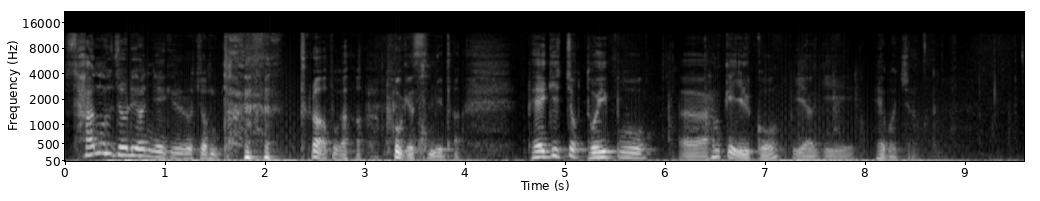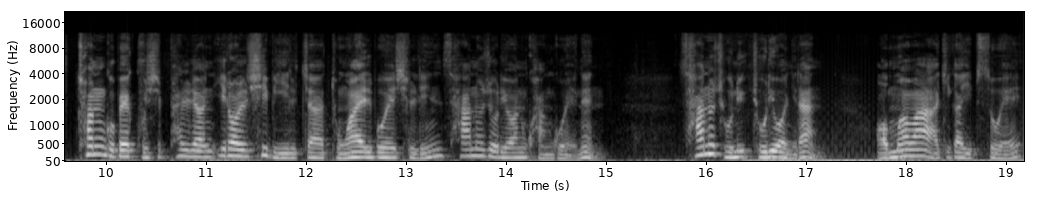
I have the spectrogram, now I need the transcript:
산후조리원 얘기로 좀 들어가 보겠습니다. 배기 쪽 도입부 어, 함께 읽고 이야기해 보죠. 1998년 1월 12일자 동아일보에 실린 산후조리원 광고에는 산후조리원이란 엄마와 아기가 입소해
